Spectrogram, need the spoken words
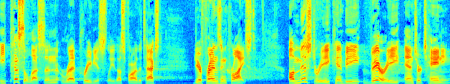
epistle lesson read previously. Thus far, the text Dear friends in Christ, a mystery can be very entertaining.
